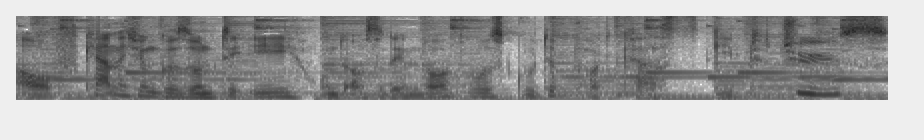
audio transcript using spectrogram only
auf kernigundgesund.de und außerdem dort, wo es gute Podcasts gibt. Tschüss!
